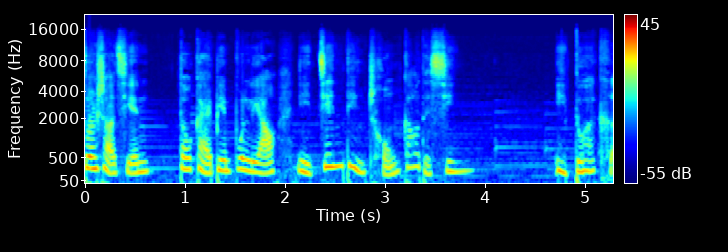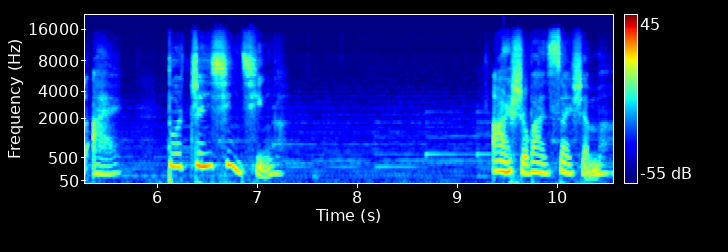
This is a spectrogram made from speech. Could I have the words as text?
多少钱都改变不了你坚定崇高的心，你多可爱，多真性情啊！二十万算什么？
